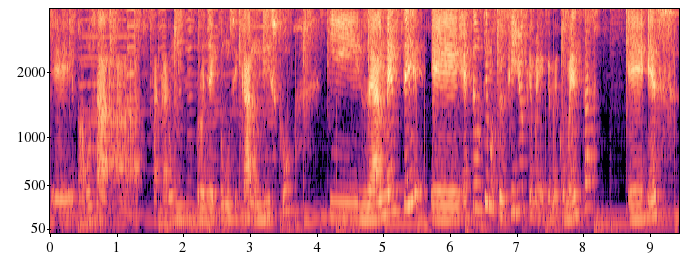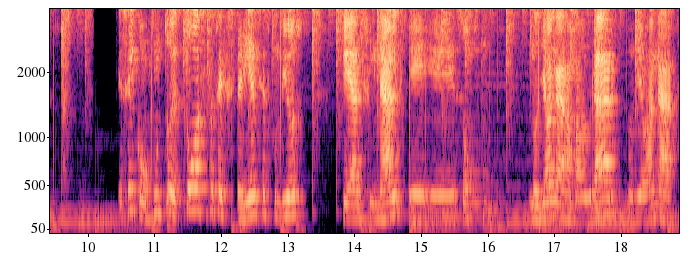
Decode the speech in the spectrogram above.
eh, vamos a, a, sacar un proyecto musical, un disco, y realmente eh, este último sencillo que me, que me comentas es, es el conjunto de todas esas experiencias con Dios que al final eh, eh, son, nos llevan a, madurar, nos llevan a,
